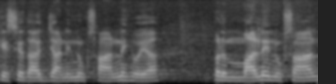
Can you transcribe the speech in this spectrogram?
ਕਿਸੇ ਦਾ ਜਾਨੀ ਨੁਕਸਾਨ ਨਹੀਂ ਹੋਇਆ, ਪਰ ਮਾਲੀ ਨੁਕਸਾਨ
